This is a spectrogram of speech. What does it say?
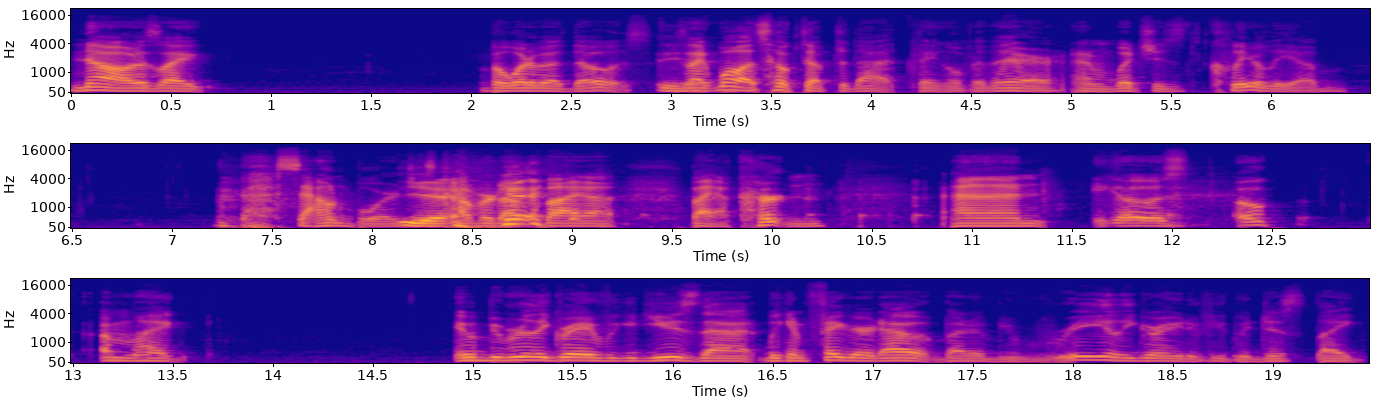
no. I was like, but what about those? He's Yeah. like, well, it's hooked up to that thing over there, and which is clearly a soundboard just Yeah. covered up by a by a curtain. And he goes, oh, I'm like, it would be really great if we could use that. We can figure it out, but it would be really great if you could just like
